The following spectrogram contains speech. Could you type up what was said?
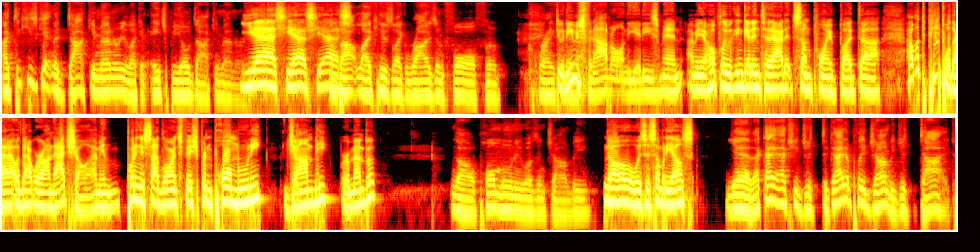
I think he's getting a documentary, like an HBO documentary, Yes, yes, yes. about like his like rise and fall for. Dude, he was phenomenal in the 80s, man. I mean, hopefully we can get into that at some point. But uh, how about the people that that were on that show? I mean, putting aside Laurence Fishburne, Paul Mooney, Zombie, remember? no. Paul Mooney wasn't Zombie. No, was it somebody else? Yeah, that guy actually just the guy that played Zombie just died.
